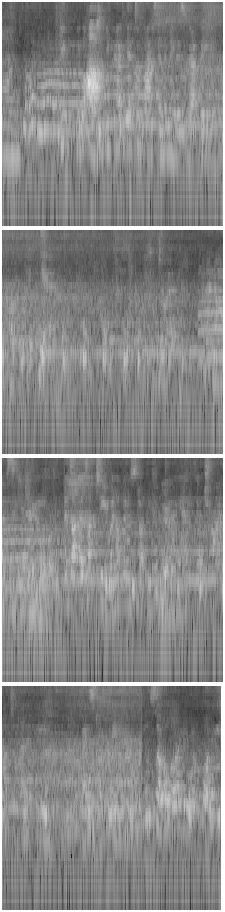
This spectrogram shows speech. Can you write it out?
on, you, you are, you can only get to five centimeters without being in properly. Yeah. I know it's scary. Baba. It's up, it's up to you. We're not going to stop you from Yeah. doing it, but try not to let it be based off fear. You feel so alone in your body.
